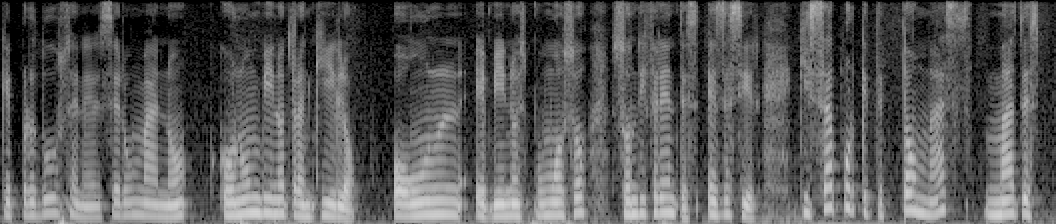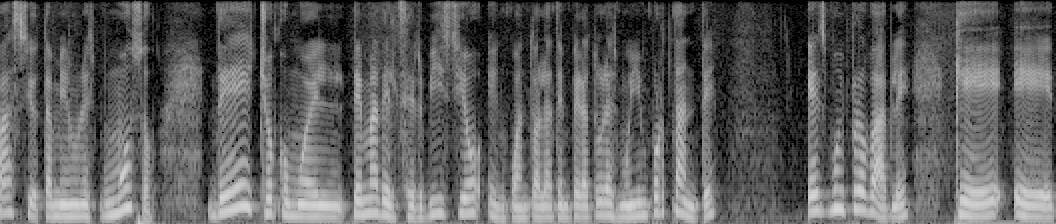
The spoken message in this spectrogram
que producen en el ser humano con un vino tranquilo o un eh, vino espumoso son diferentes. Es decir, quizá porque te tomas más despacio también un espumoso. De hecho, como el tema del servicio en cuanto a la temperatura es muy importante, es muy probable que eh,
